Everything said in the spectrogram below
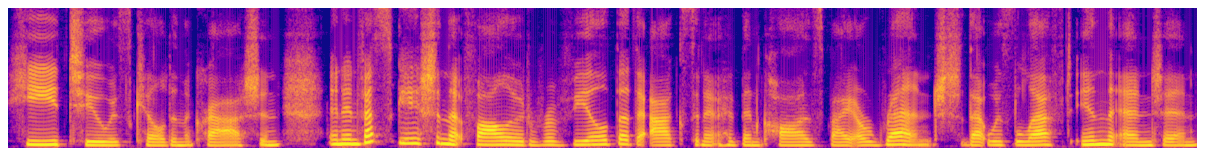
he too was killed in the crash. And an investigation that followed revealed that the accident had been caused by a wrench that was left in the engine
